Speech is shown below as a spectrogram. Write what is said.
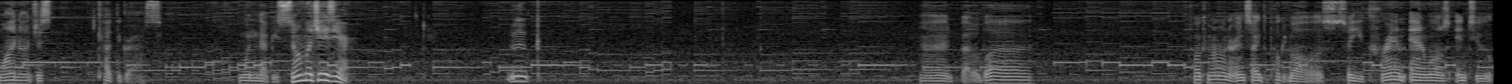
Why not just cut the grass? Wouldn't that be so much easier? Luke. Uh, blah blah blah. Pokemon are inside the Pokeballs, so you cram animals into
